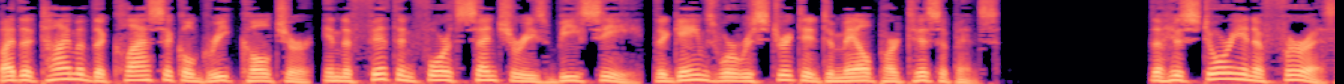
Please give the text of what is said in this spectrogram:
By the time of the classical Greek culture, in the 5th and 4th centuries BC, the games were restricted to male participants. The historian Ephorus,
